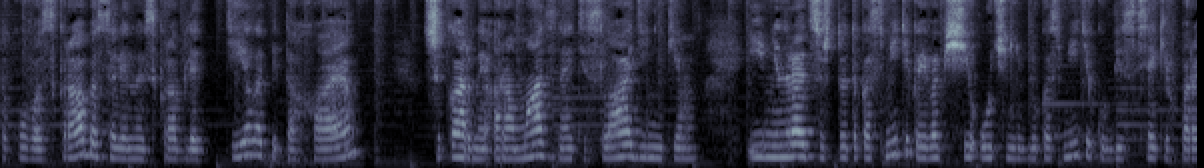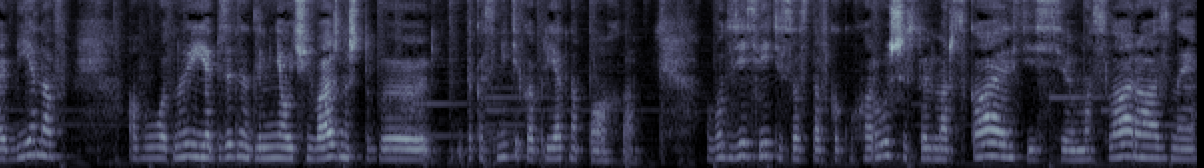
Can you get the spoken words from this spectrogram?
такого скраба, соляной скраб для тела, питахая. Шикарный аромат, знаете, сладеньким. И мне нравится, что это косметика. И вообще очень люблю косметику без всяких парабенов. Вот. Ну и обязательно для меня очень важно, чтобы эта косметика приятно пахла. Вот здесь, видите, состав какой хороший. Соль морская, здесь масла разные,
